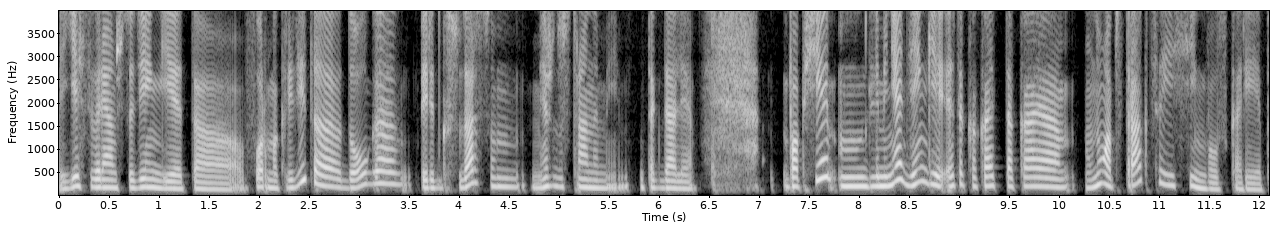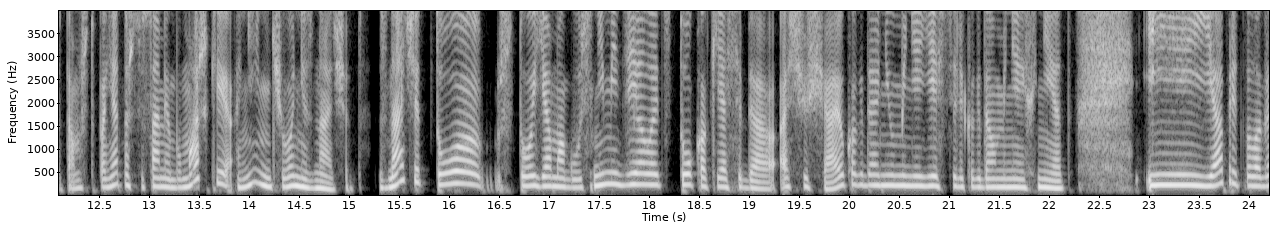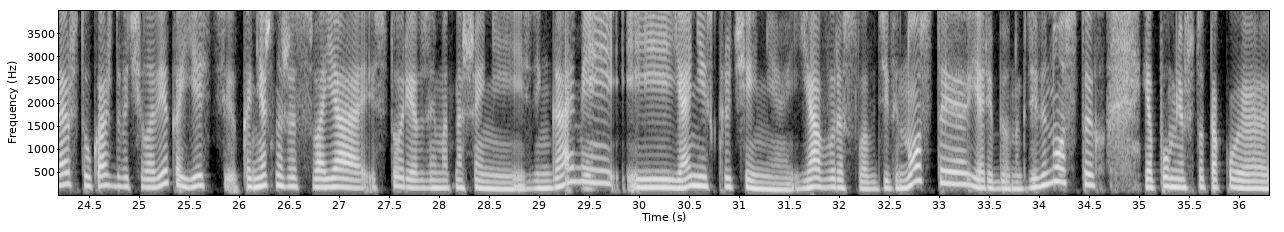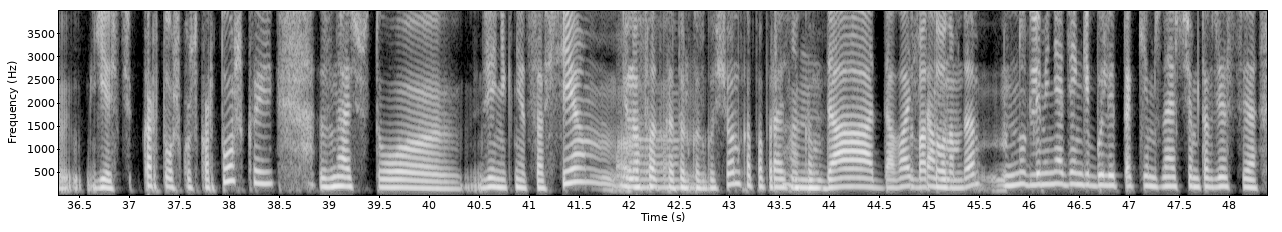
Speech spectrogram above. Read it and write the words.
Есть вариант, что деньги — это форма кредита, долга перед государством, между странами и так далее. Вообще, для меня деньги — это какая-то такая, ну, абстракция и символ скорее, потому что понятно, что сами бумажки, они ничего не значат. Значит, то, что я могу с ними делать, то, как я себя ощущаю, когда они у меня есть или когда у меня их нет. И я предполагаю, что у каждого человека есть, конечно же, своя история взаимоотношений с деньгами, и я не исключение. Я выросла в 90-е, я ребенок 90-х, я помню, что такое есть картошку с картошкой, знать, что денег нет совсем. И на сладкое Эм, только сгущенка по праздникам. Да, давать там фоном, да? Ну, для меня деньги были таким, знаешь, чем-то в детстве,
